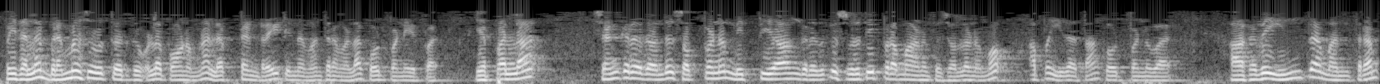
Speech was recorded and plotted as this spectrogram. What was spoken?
இப்ப இதெல்லாம் பிரம்மசூத்திரத்துக்குள்ள போனோம்னா லெப்ட் அண்ட் ரைட் இந்த மந்திரம் எல்லாம் கோட் பண்ணியிருப்பார். எப்பெல்லாம் சங்கரத வந்து சொப்பனம் மித்தியாங்கிறதுக்கு ஸ்ருதி பிரமாணத்தை சொல்லணுமோ அப்ப இதத்தான் கோட் பண்ணுவார். ஆகவே இந்த மந்திரம்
